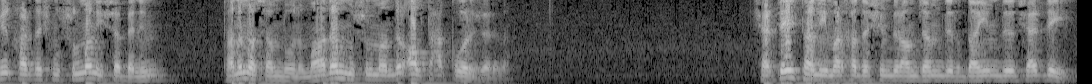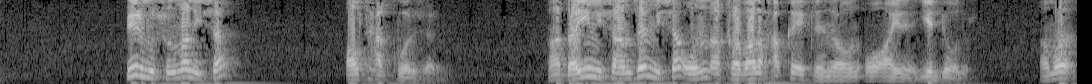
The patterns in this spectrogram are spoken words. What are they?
bir kardeş Müslüman ise benim tanımasam da onu madem Müslümandır altı hakkı var üzerine. Şart değil tanıyayım arkadaşımdır, amcamdır, dayımdır, şart değil. Bir Müslüman ise altı hakkı var üzerine. Ha dayım ise amcam ise onun akrabalık hakkı eklenir. O, o ayrı. Yedi olur. Ama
